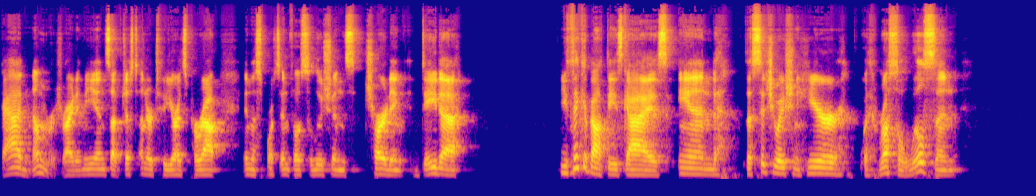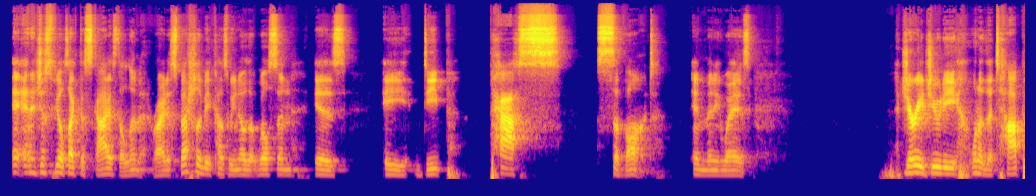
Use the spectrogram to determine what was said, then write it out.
bad numbers, right? Mean, he ends up just under two yards per route in the Sports Info Solutions charting data. You think about these guys and the situation here with Russell Wilson and it just feels like the sky is the limit, right? Especially because we know that Wilson is a deep pass savant in many ways. Jerry Jeudy, one of the top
